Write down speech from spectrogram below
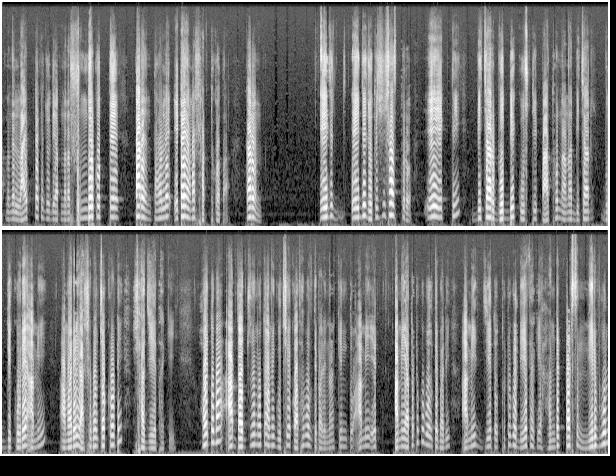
আপনাদের লাইফটাকে যদি আপনারা সুন্দর করতে পারেন, তাহলে এটাই আমার সার্থকতা। কারণ এই যে এই যে জ্যোতিষী শাস্ত্র, এ একটি বিচার বুদ্ধি, কুষ্টি, পাথর, নানা বিচার বুদ্ধি করে আমি আমার এই রাশিফল চক্রটি সাজিয়ে থাকি। হয়তোবা আর দশজনের মতো আমি গুছিয়ে কথা বলতে পারি না, কিন্তু আমি আমি এতটুকু বলতে পারি, আমি যে তথ্যটুকু দিয়ে থাকি হান্ড্রেড পার্সেন্ট নির্ভুল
